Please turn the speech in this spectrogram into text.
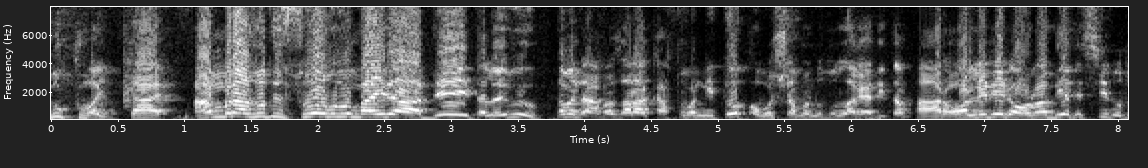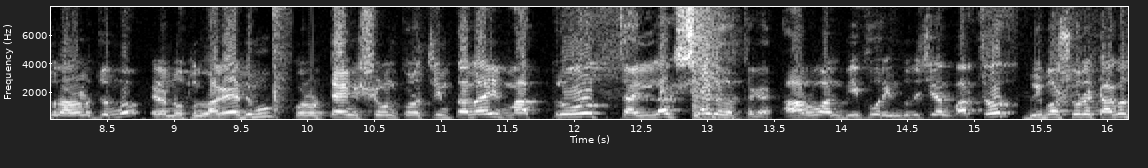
দুঃখ ভাই। তাই আমরা যদি সুপার বুলু মাইরা দেই তাহলে হইব। তবে না আমরা যারা কাস্টমার নিত অবশ্যই আমরা নতুন লাগাই দিতাম। আর অলরেডি এটা অর্ডার দিয়ে দিচ্ছি নতুন আনানোর জন্য। এটা নতুন লাগাই দেবো। কোনো টেনশন কোনো চিন্তা নাই। মাত্র চার লাখ ষাট হাজার টাকা R one B four Indonesian version দুই বছরের কাগজ,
